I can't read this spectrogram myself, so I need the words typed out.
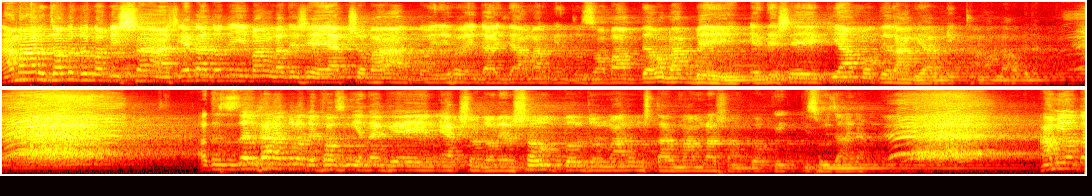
আমার যতটুকু বিশ্বাস, এটা যদি বাংলাদেশে একশো ভাগ তৈরি হয়ে যায়, যে আমার কিন্তু জবাব দেওয়া লাগবে, এদেশে কিয়ামতের আগে আর মিথ্যা একশো জনের সত্তর জন মানুষ তার মামলা সম্পর্কে কিছুই না। আমিও তো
